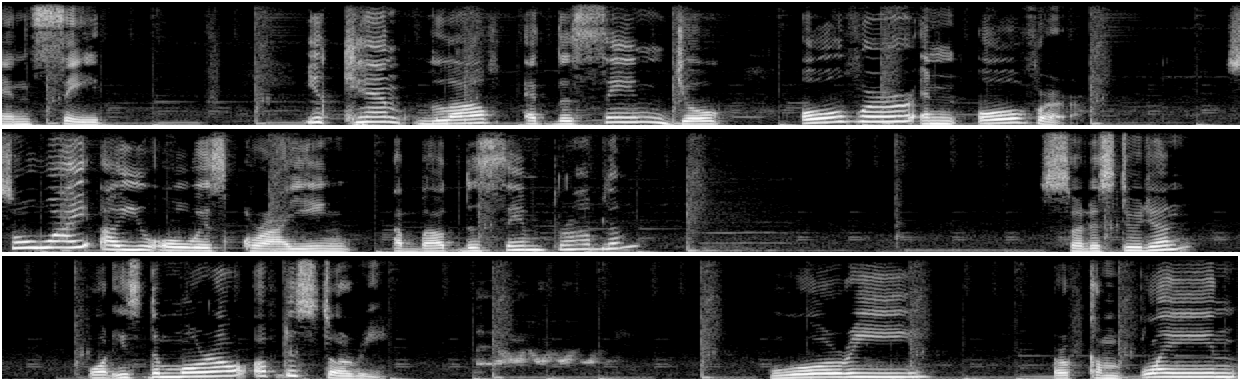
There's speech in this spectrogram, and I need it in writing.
and said, You can't laugh at the same joke over and over. So why are you always crying about the same problem? So, the student, what is the moral of the story? Worry or complain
